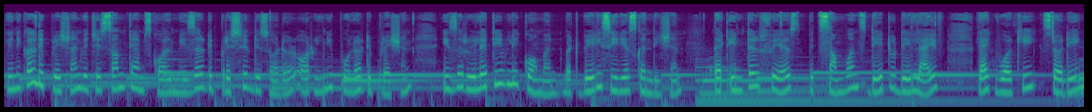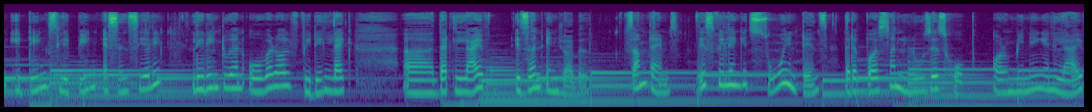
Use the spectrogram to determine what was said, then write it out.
Clinical depression, which is sometimes called major depressive disorder or unipolar depression, is a relatively common but very serious condition that interferes with someone's day to day life, like working, studying, eating, sleeping, essentially leading to an overall feeling like uh, that life isn't enjoyable. Sometimes this feeling is so intense that a person loses hope or meaning in life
